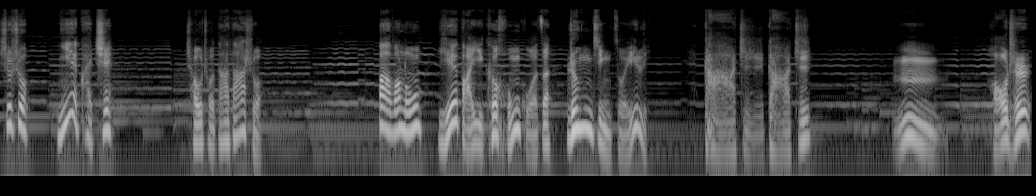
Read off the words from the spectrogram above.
叔叔，你也快吃！抽抽搭搭说。霸王龙也把一颗红果子扔进嘴里，嘎吱嘎吱，嗯，好吃，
